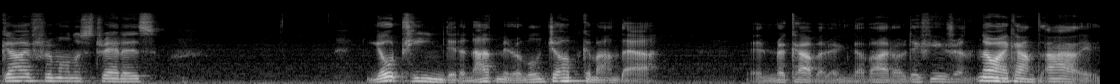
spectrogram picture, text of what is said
guy from Trailers. Your team did an admirable job, Commander. In recovering the viral diffusion. No, I can't. I,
